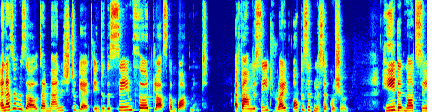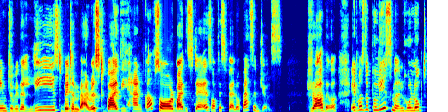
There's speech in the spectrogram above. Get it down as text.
And as a result, I managed to get into the same third class compartment. I found a seat right opposite Mr. Kushal. He did not seem to be the least bit embarrassed by the handcuffs or by the stares of his fellow passengers. Rather, it was the policeman who looked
